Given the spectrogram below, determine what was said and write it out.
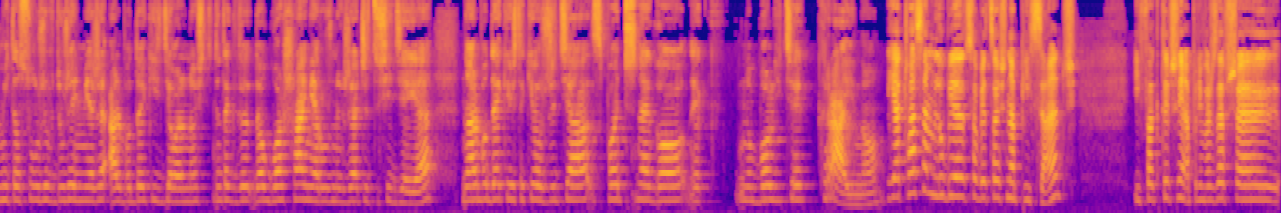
mi to służy w dużej mierze albo do jakiejś działalności, no tak do, do ogłaszania różnych rzeczy, co się dzieje, no albo do jakiegoś takiego życia społecznego, jak no boli cię kraj, no. Ja czasem lubię sobie coś napisać i faktycznie, a ponieważ zawsze e,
